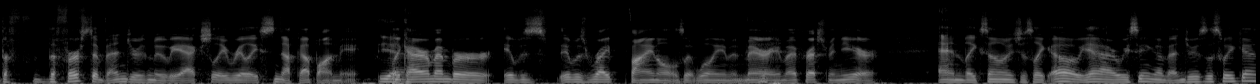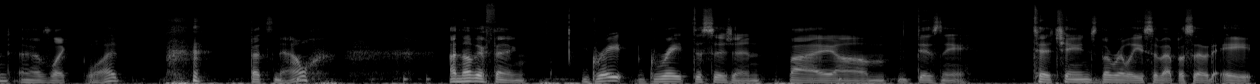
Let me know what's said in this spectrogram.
the f- the first Avengers movie actually really snuck up on me. Yeah. Like I remember it was it was right finals at William and Mary my freshman year, and like someone was just like, "Oh yeah, are we seeing Avengers this weekend?" And I was like, "What? That's now." Another thing, great great decision by um, Disney to change the release of Episode Eight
